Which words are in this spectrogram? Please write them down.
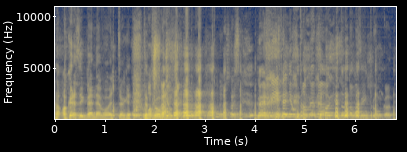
Akkor ezek benne volt. Tök, tök Most próbál... vagyunk mert félre nyomtam, mert lealakítottam az intrónkat.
